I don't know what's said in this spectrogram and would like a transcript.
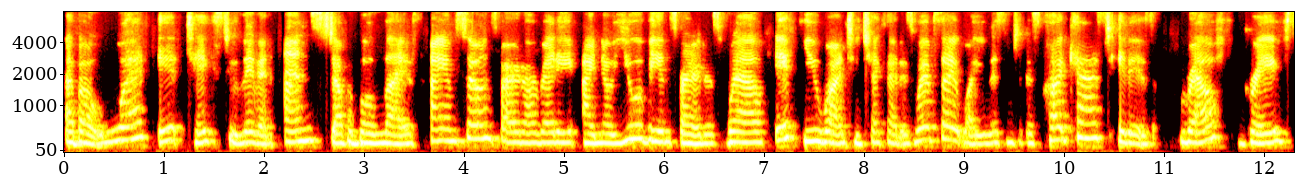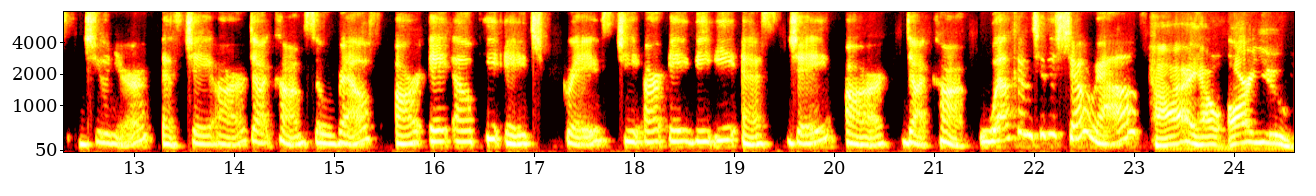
about what it takes to live an unstoppable life. I am so inspired already. I know you will be inspired as well. If you want to check out his website while you listen to this podcast, it is Ralph Graves Jr. That's jr.com. So Ralph, R A L P H Graves, G R A V E S J R dot com. Welcome to the show, Ralph. Hi, how are you?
